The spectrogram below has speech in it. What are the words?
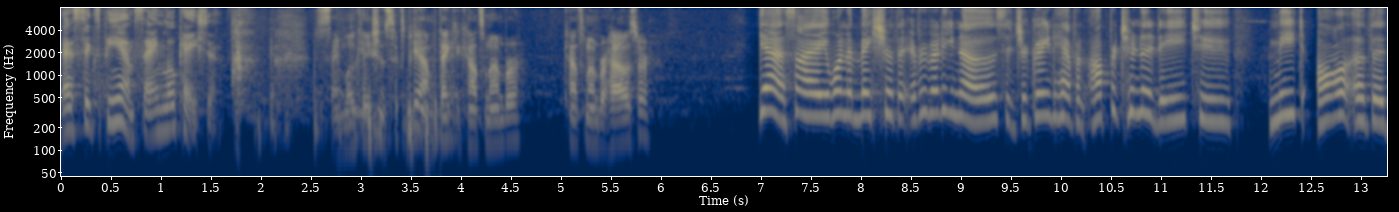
at 6 p.m., same location. Same location, 6 p.m. Thank you, Councilmember. Councilmember Hausser. Yes, I want to make sure that everybody knows that you're going to have an opportunity to meet all of the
